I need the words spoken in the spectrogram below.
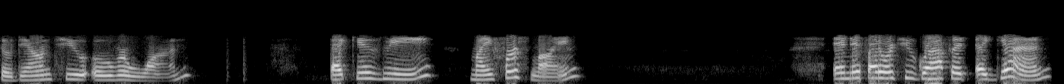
So down to over 1. That gives me my first line. And if I were to graph it again,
